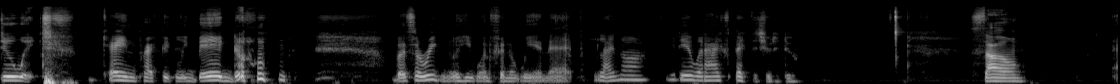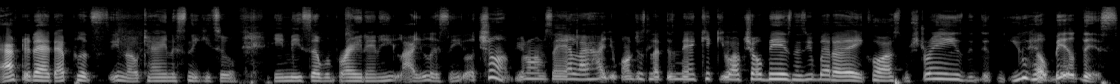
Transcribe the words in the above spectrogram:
do it. Cane practically begged him. but Tariq knew he wasn't finna win that. He like, no, you did what I expected you to do. So after that, that puts, you know, Cane is sneaky too. He meets up with Brayden. He like, listen, you're a chump. You know what I'm saying? Like, how you gonna just let this man kick you out your business? You better, hey, cause some strings. You help build this.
